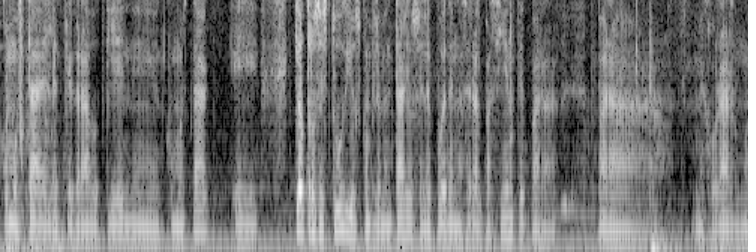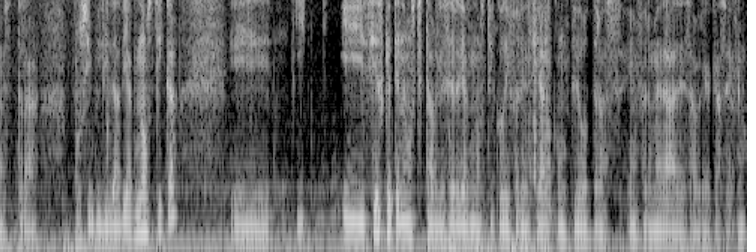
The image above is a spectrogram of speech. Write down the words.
cómo está, el, qué grado tiene, cómo está, eh, qué otros estudios complementarios se le pueden hacer al paciente para, para mejorar nuestra posibilidad diagnóstica eh, y, y, si es que tenemos que establecer diagnóstico diferencial, con qué otras enfermedades habría que hacerlo.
